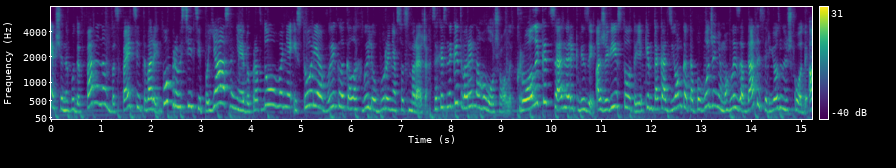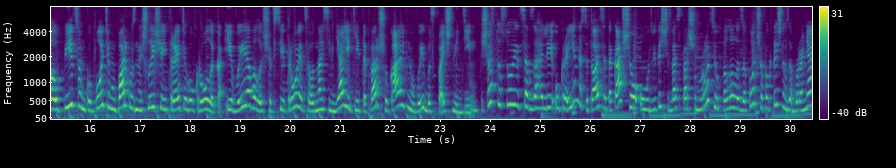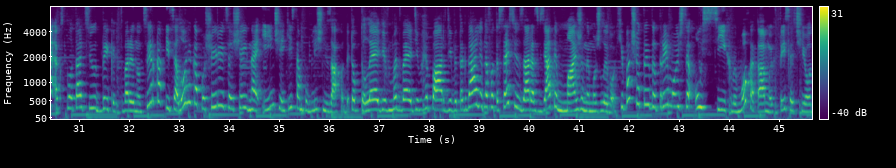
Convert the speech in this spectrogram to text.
якщо не буде впевнена в безпеці тварин. Попри усі ці пояснення і виправдовування, історія викликала хвилю обурення в соцмережах. Захисники тварин наголошували: кролики це не реквізит, а живі істоти, яким така зйомка та поводження могли завдати серйозної шкоди. А у підсумку підсумку потім у парку знайшли ще й третього кролика, і виявилось, що всі троє це одна сім'я, які тепер шукають новий безпечний дім. Що стосується взагалі України, ситуація така, що у 2021 році ухвалили закон, що фактично забороняє експлуатацію диких тварин у цирках, і ця логіка поширюється ще й на інші якісь там публічні заходи, тобто левів, медведів, гепардів і так далі. На фотосесію зараз взяти майже неможливо. Хіба що ти дотримуєшся усіх вимог, а там їх тисячі одна,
